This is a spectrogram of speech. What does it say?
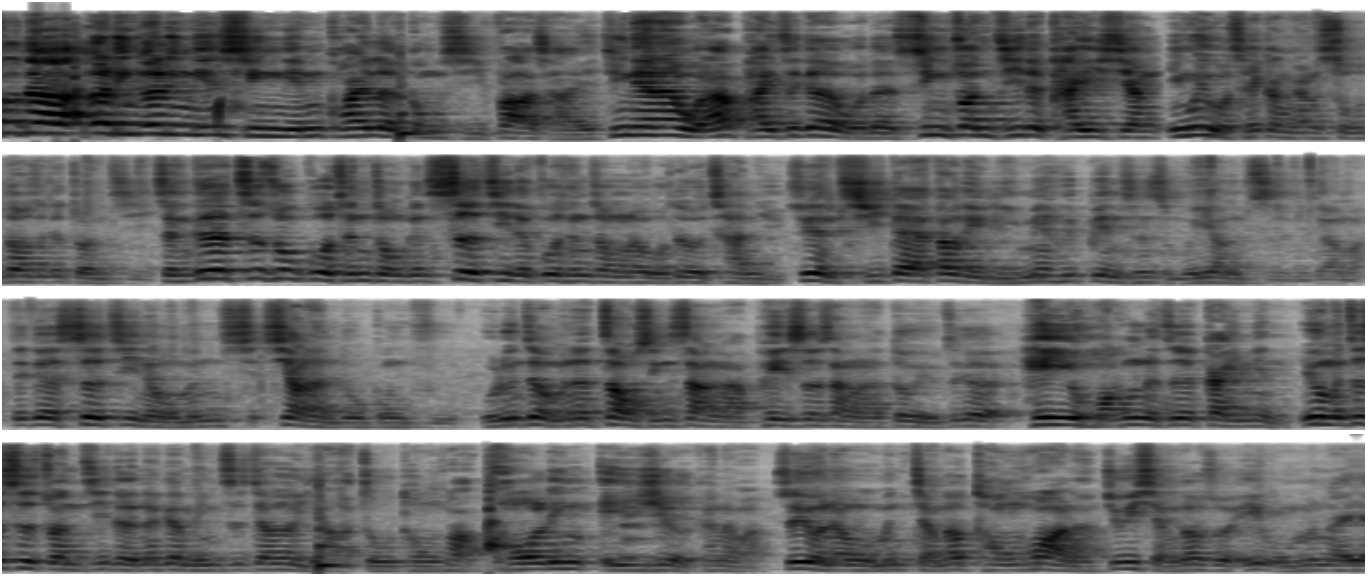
祝大家二零二零年新年快乐，恭喜发财！今天呢，我要拍这个我的新专辑的开箱，因为我才刚刚收到这个专辑，整个制作过程中跟设计的过程中呢，我都有参与，所以很期待啊到底里面会变成什么样子，你知道吗？这个设计呢，我们下下了很多功夫，无论在我们的造型上啊、配色上啊，都有这个黑黄的这个概念。因为我们这次专辑的那个名字叫做亚洲通话 （Calling Asia），看到吗？所以呢，我们讲到通话呢，就会想到说，哎，我们来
